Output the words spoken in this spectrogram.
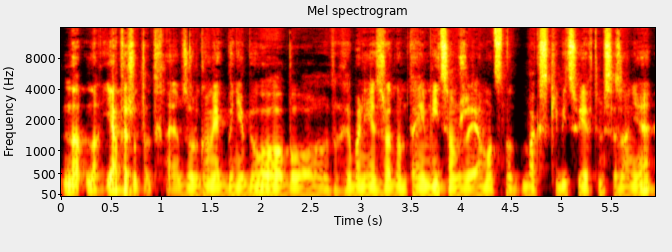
no, no, ja też odetchnąłem z ulgą, jakby nie było, bo to chyba nie jest żadną tajemnicą, że ja mocno Bucks kibicuję w tym sezonie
